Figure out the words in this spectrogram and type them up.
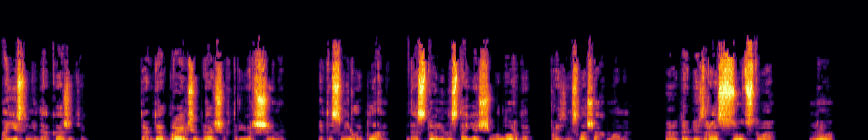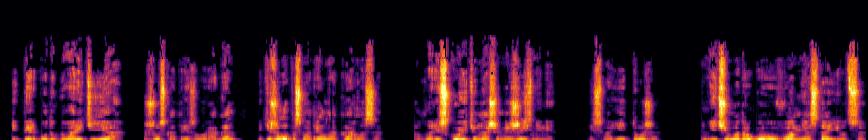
А если не докажете? Тогда отправимся дальше, в три вершины. Это смелый план, достойный настоящего лорда, произнесла Шахмана. Это безрассудство. Но теперь буду говорить я, жестко отрезал ураган, и тяжело посмотрел на Карлоса. «Вы рискуете нашими жизнями. И своей тоже. Ничего другого вам не остается».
